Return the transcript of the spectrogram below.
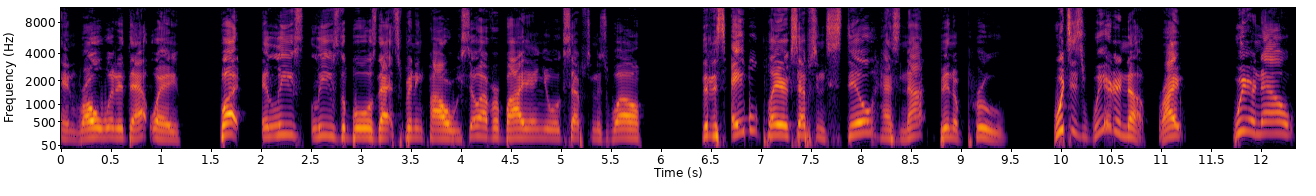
and roll with it that way. But at least leaves the Bulls that spending power. We still have our biannual exception as well. The disabled player exception still has not been approved, which is weird enough, right? We are now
